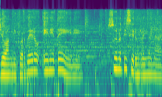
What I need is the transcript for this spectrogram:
Joanny Cordero, NTN, su noticiero regional.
